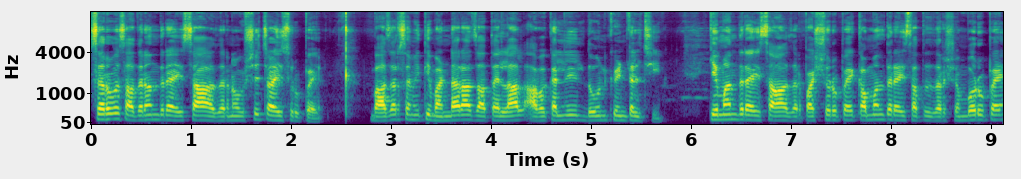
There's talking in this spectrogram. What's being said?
सर्वसाधारण दर आहे सहा हजार नऊशे चाळीस रुपये. बाजार समिती भंडारा जात आहे लाल आवकालील दोन क्विंटलची. किमान दर आहे सहा हजार पाचशे रुपये कमाल दर आहे सात हजार शंभर रुपये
